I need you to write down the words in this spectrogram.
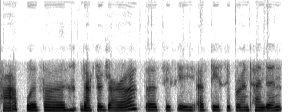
top with uh, Dr. Jara, the CCSD superintendent,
